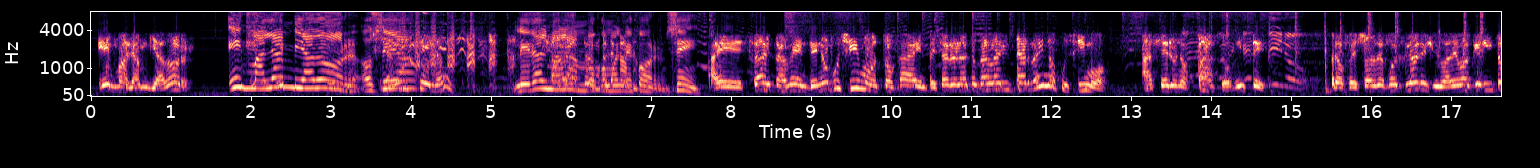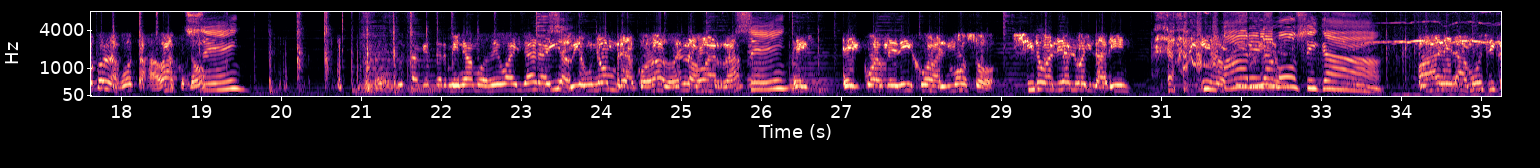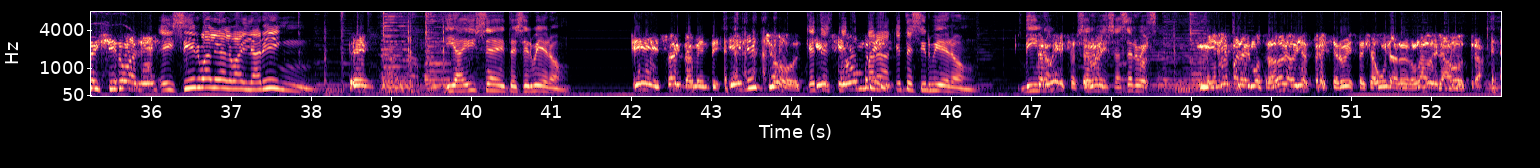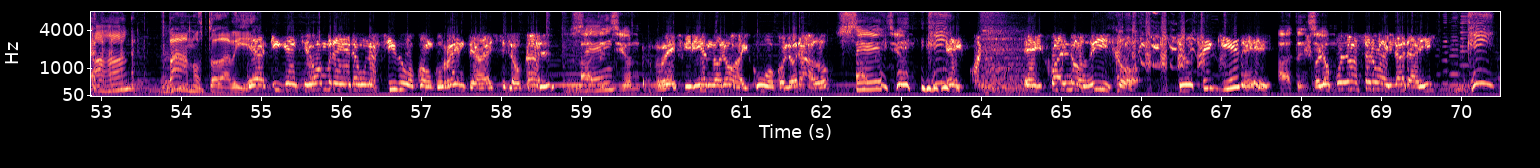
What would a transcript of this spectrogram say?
es malambiador. Es malambiador, o sea, ¿Viste, no? le da el malambo como el mejor. Sí. Exactamente, nos pusimos tocar, empezaron a tocar la guitarra y nos pusimos a hacer unos pasos, ¿viste? Profesor de folclore, yo iba de vaquerito con las botas abajo, ¿no? Sí. Resulta que terminamos de bailar ahí, había un hombre acodado en la barra, Sí. el, el cual le dijo al mozo, sírvale al bailarín. ¡Pare la música! Pare la música y sírvale. Y sírvale al bailarín. Eh, Y ahí se te sirvieron. exactamente. El hecho ¿Qué que te, ese qué- hombre... pará, ¿qué te sirvieron? Vino. Cerveza, cerveza, cerveza. Miré para el mostrador, había tres cervezas, ya una al lado de la otra. Ajá. Vamos Y todavía. aquí que ese hombre era un asiduo concurrente a ese local, Sí. refiriéndonos al cubo colorado, Sí. el, cu- el cual nos dijo, si usted quiere, yo lo puedo hacer bailar ahí.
